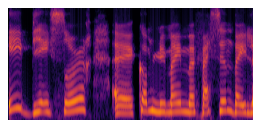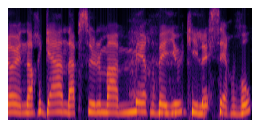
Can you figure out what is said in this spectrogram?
Et bien sûr, euh, comme lui-même me fascine, ben, il a un organe absolument merveilleux qui est le cerveau.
